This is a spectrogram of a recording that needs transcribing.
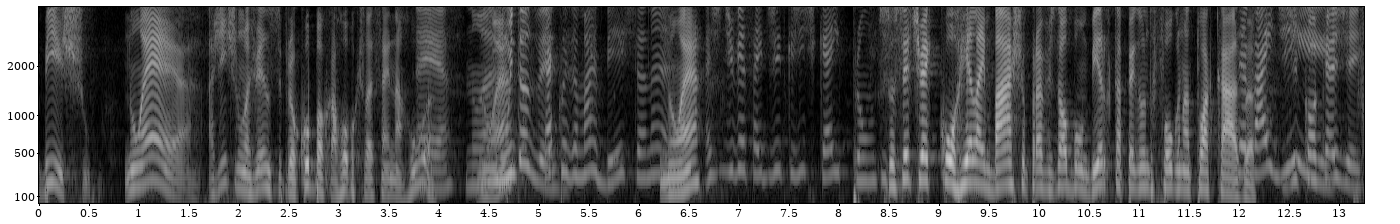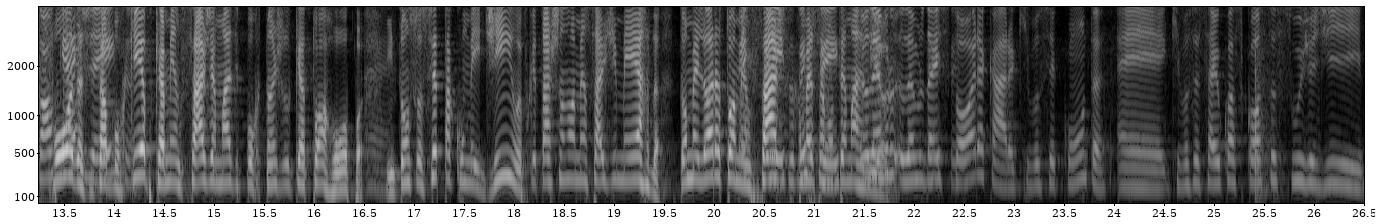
Bicho, não é. A gente não, às vezes não se preocupa com a roupa que você vai sair na rua? É, não, Não é? é? Muitas vezes. é coisa mais besta, né? Não é? A gente devia sair do jeito que a gente quer e pronto. Se você tiver que correr lá embaixo pra avisar o bombeiro que tá pegando fogo na tua Você casa. vai de, De qualquer jeito. Foda-se, sabe por quê? Porque a mensagem é mais importante do que a tua roupa. É. Então, se você tá com medinho, é porque tá achando uma mensagem de merda. Então, melhora a tua Perfeito, mensagem, você começa a não perfeito. ter mais Eu medo. lembro, eu lembro da história, cara, que você conta é, que você saiu com as costas sujas de.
